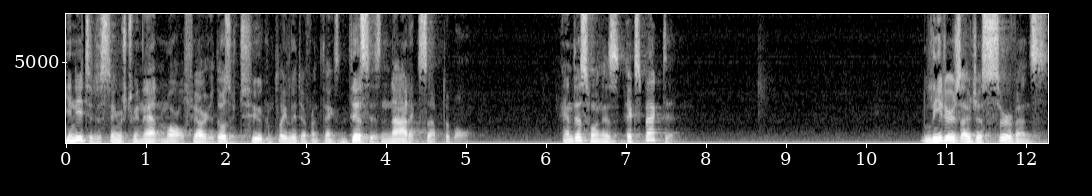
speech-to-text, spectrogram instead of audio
you need to distinguish between that and moral failure. Those are two completely different things. This is not acceptable and this one is expected. Leaders are just servants.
